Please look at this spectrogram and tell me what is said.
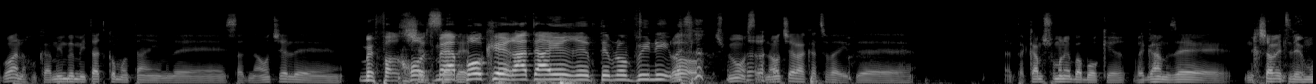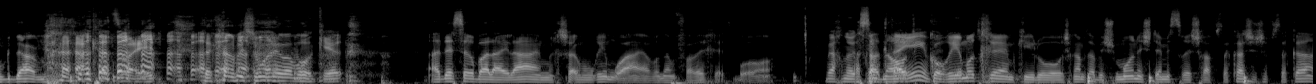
בוא, אנחנו קמים במיטת קומותיים לסדנאות של... אה, מפרכות של. מהבוקר עד הערב, אתם לא מבינים. לא, תשמעו, הסדנאות של להקה צבאית, זה... אתה קם שמונה בבוקר, וגם זה נחשב אצלי מוקדם, להקה צבאית. אתה קם בשמונה בבוקר, עד עשר בלילה, הם עכשיו אומרים, וואי, עבודה מפרכת, בוא... ואנחנו יוצאים הסדנאות קטעים. קוראים אתכם, כאילו, שקמת בשמונה, 12, יש לך הפסקה, שיש הפסקה,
